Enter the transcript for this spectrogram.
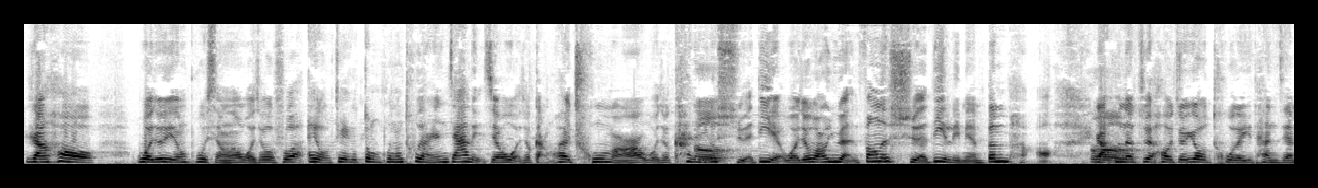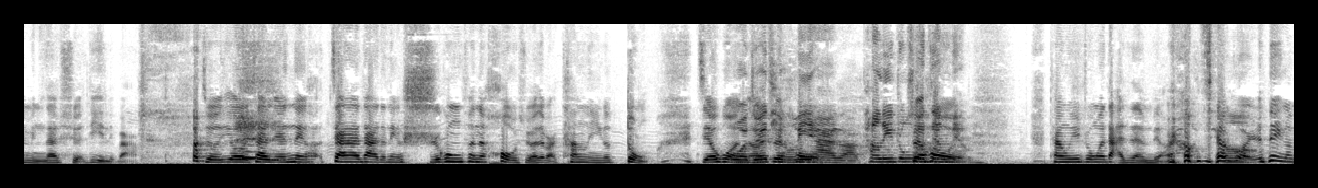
然后我就已经不行了，我就说：“哎呦，这个洞不能吐在人家里。”结果我就赶快出门，我就看见一个雪地，我就往远方的雪地里面奔跑。然后呢，最后就又吐了一摊煎饼在雪地里边，就又在人那个加拿大的那个十公分的厚雪里边摊了一个洞。结果我觉得挺厉害的，摊了一中国煎饼。摊过一中国大煎饼，然后结果是那个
